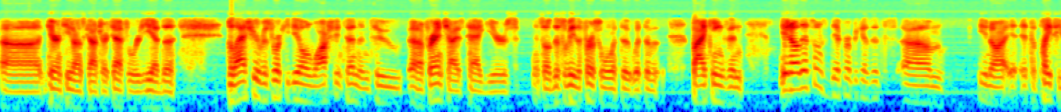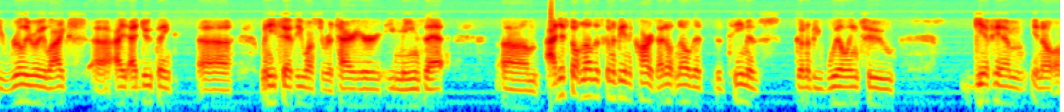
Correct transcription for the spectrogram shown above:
uh, guaranteed on his contract afterward. He had the the last year of his rookie deal in Washington and two uh, franchise tag years, and so this will be the first one with the with the Vikings. And you know, this one's different because it's um, you know it, it's a place he really really likes. Uh, I, I do think uh, when he says he wants to retire here, he means that. Um, I just don't know that's going to be in the cards. I don't know that the team is going to be willing to give him, you know, a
